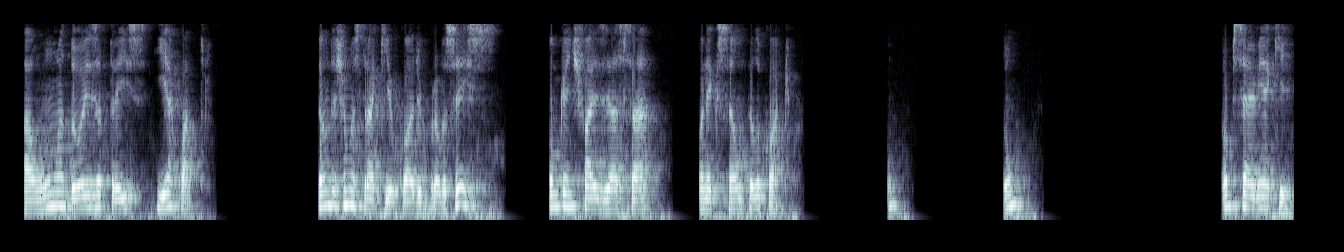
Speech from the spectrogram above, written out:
A1, A2, A3 e A4. Então deixa eu mostrar aqui o código para vocês, como que a gente faz essa conexão pelo código. Observem aqui.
